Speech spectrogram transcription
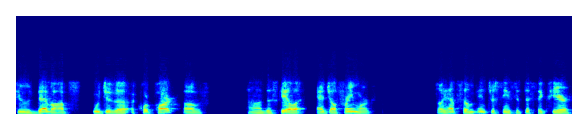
to DevOps, which is a, a core part of uh, the Scale Agile framework. So I have some interesting statistics here.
